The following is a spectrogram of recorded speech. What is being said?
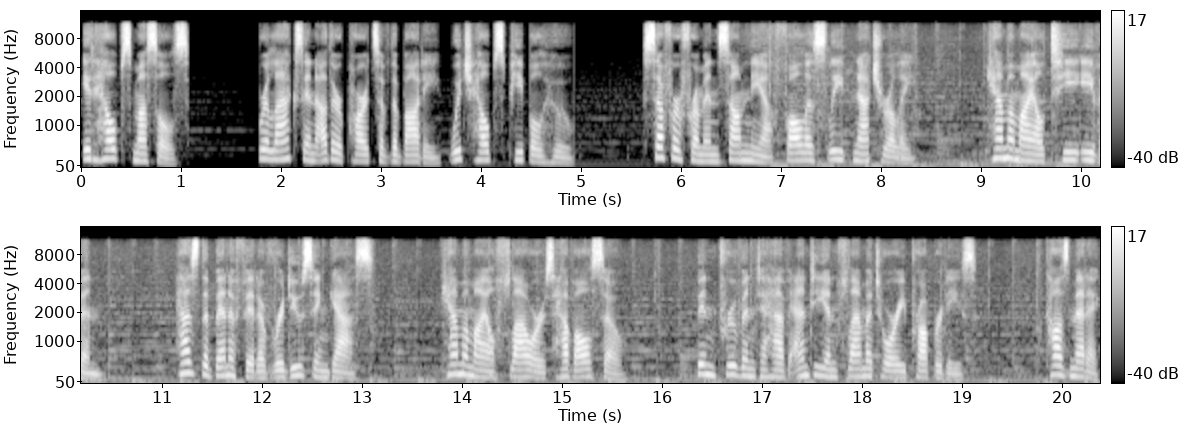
It helps muscles relax in other parts of the body, which helps people who suffer from insomnia fall asleep naturally. Chamomile tea even has the benefit of reducing gas. Chamomile flowers have also been proven to have anti-inflammatory properties. Cosmetic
